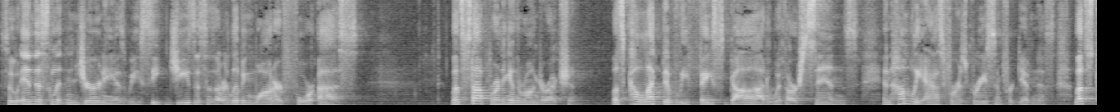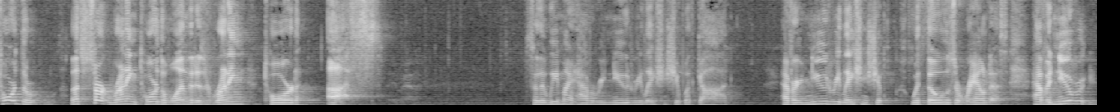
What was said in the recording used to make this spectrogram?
So, in this Lenten journey, as we seek Jesus as our living water for us, let's stop running in the wrong direction. Let's collectively face God with our sins and humbly ask for his grace and forgiveness. Let's toward the let's start running toward the one that is running toward us. So that we might have a renewed relationship with God. Have a renewed relationship with those around us. Have a new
